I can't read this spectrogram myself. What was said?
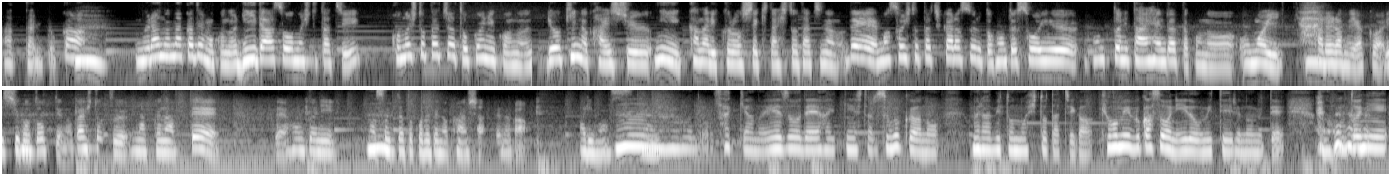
あったりとか、うん。村の中でもこのリーダー層の人たちこの人たちは特にこの料金の回収にかなり苦労してきた人たちなので、まあそういう人たちからすると本当にそういう本当に大変だったこの重いはい。彼らの役割、仕事っていうのが一つなくなって、で本当にまあそういったところでの感謝っていうのがあります。うんはい。なるほど。さっきあの映像で拝見したらすごくあの村人の人たちが興味深そうに井戸を見ているのを見てあの本当に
